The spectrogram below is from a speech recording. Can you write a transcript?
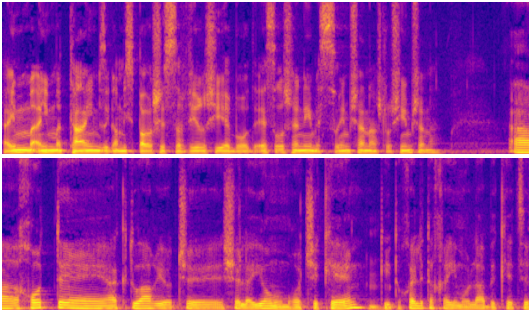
האם, האם 200 זה גם מספר שסביר שיהיה בעוד 10 שנים, 20 שנה, 30 שנה? הערכות אה, האקטואריות של היום אומרות שכן, mm-hmm. כי תוחלת החיים עולה בקצב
